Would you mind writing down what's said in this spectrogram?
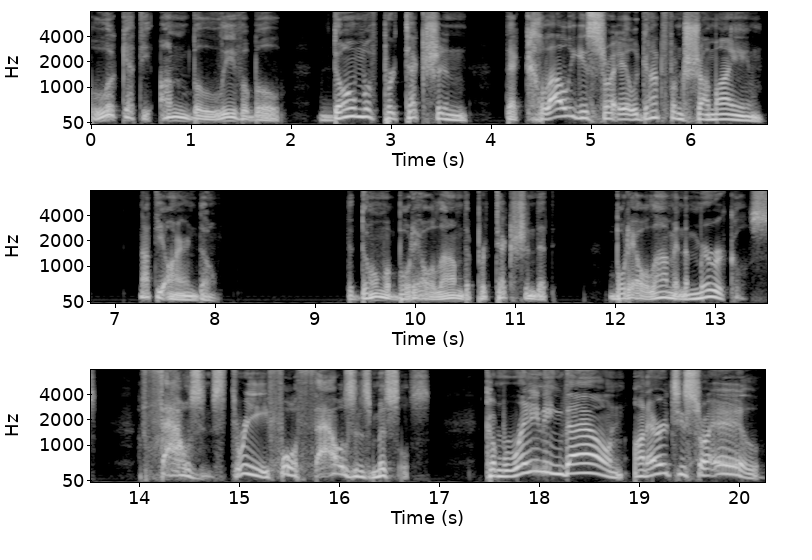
Look at the unbelievable dome of protection that Klal Yisrael got from Shamayim, not the Iron Dome. The dome of Borei Olam, the protection that Borei Olam and the miracles of thousands, three, four thousands missiles come raining down on Eretz Yisrael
